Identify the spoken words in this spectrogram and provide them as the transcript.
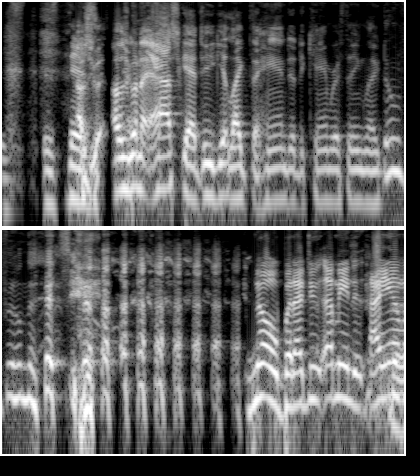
is, is I was, I was going to ask that. Do you get like the hand to the camera thing, like "Don't film this"? no, but I do. I mean, I am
